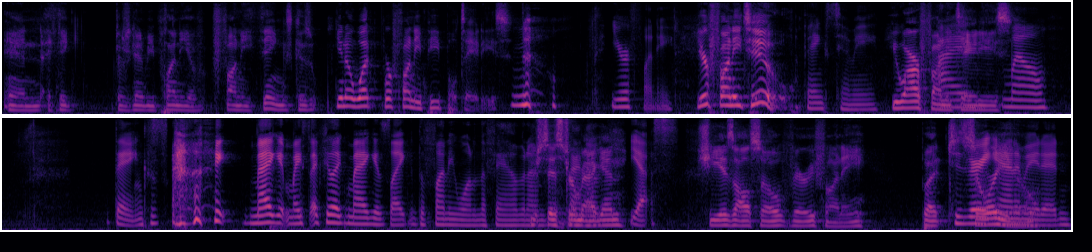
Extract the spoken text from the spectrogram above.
and I think there's going to be plenty of funny things because you know what? We're funny people, Tades. You're funny. You're funny too. Thanks, Timmy. You are funny, I- Tades. Well, thanks. Megan, my, I feel like Meg is like the funny one in the fam, and I'm sister kind of- Megan? yes, She is also very funny, but she's so very are you. animated.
